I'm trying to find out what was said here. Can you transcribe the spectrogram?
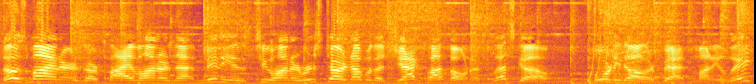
Those minors are 500 and that mini is 200. We're starting up with a jackpot bonus. Let's go. $40 bet money link.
